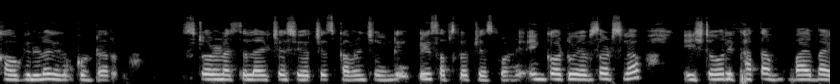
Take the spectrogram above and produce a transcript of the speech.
కౌగిలిలో ఇరుక్కుంటారు. స్టోరీ నచ్చితే లైక్ చేసి, షేర్ చేసి, కమెంట్ చేయండి. ప్లీజ్ సబ్స్క్రైబ్ చేసుకోండి. ఇంకో టూ ఎపిసోడ్స్లో ఈ స్టోరీ ఖతం. బై బై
